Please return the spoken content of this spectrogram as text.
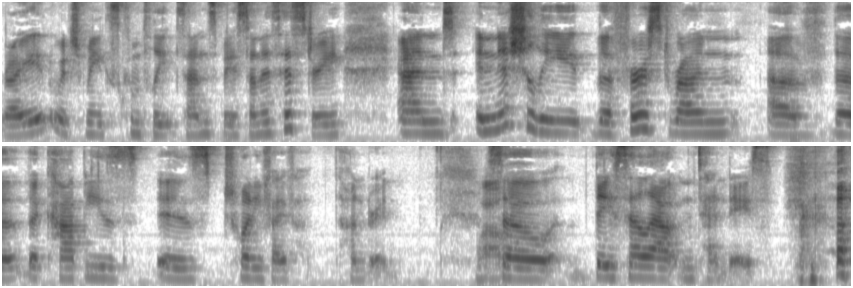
right? Which makes complete sense based on his history. And initially, the first run of the the copies is twenty five hundred. Wow. So they sell out in ten days.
